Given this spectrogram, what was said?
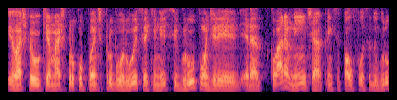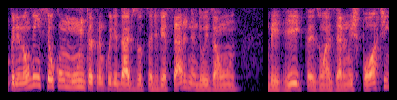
Eu acho que o que é mais preocupante para o Borussia é que nesse grupo, onde ele era claramente a principal força do grupo, ele não venceu com muita tranquilidade os outros adversários, né? 2 a 1 no Besiktas, 1 a 0 no Sporting.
